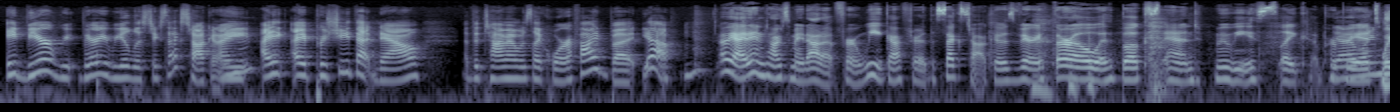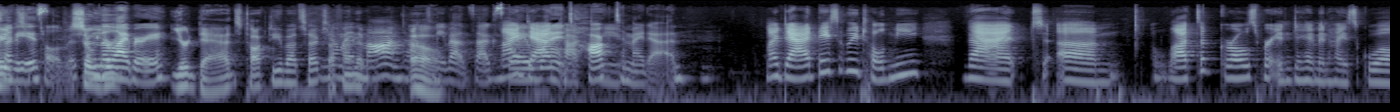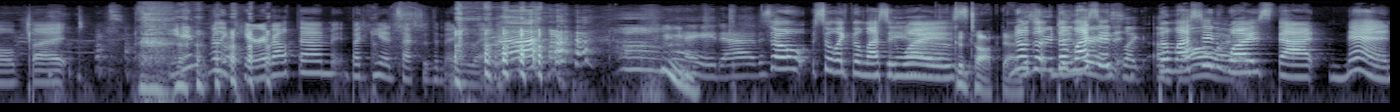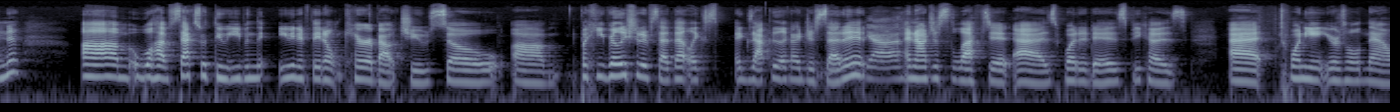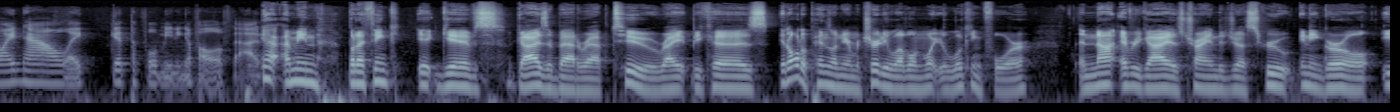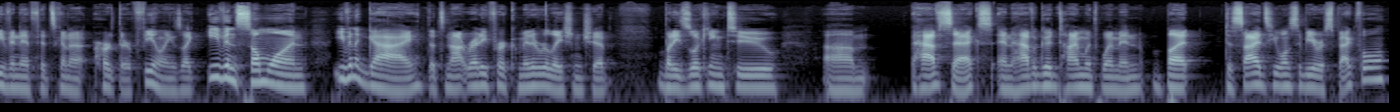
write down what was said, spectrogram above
a very very realistic sex talk, and Mhm. I, I I appreciate that now. At the time, I was like horrified, but yeah, mhm. Oh yeah, I didn't talk to my dad for a week after the sex talk. It was very thorough with books and movies, like appropriate Wait, movies television. So from the your- library. Your dad's talked to you about sex? No, I my that mom talked oh. to me about sex. My but I dad wouldn't talked to talk me. to my dad. my dad basically told me that um, lots of girls were into him in high school, but he didn't really care about them. But he had sex with them anyway. Hmm. Hey, dad. So, so like the lesson Damn. was Good talk, Dad. No, the, the Denver lesson like, a the lesson was that men um, will have sex with you even th- even if they don't care about you. So, um, but he really should have said that like exactly like I just said it, Yeah. and not just left it as what it is. Because at 28 years old now, I now like get the full meaning of all of that. Yeah, I mean, but I think it gives guys a bad rap too, right? Because it all depends on your maturity level and what you're looking for. And not every guy is trying to just screw any girl, even if it's going to hurt their feelings. Like, even someone, even a guy that's not ready for a committed relationship, but he's looking to um, have sex and have a good time with women, but decides he wants to be respectful,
